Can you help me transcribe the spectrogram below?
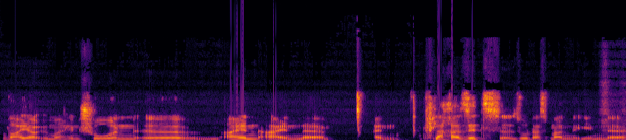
war ja immerhin schon äh, ein, ein, äh, ein flacher Sitz, äh, so dass man ihn, äh,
